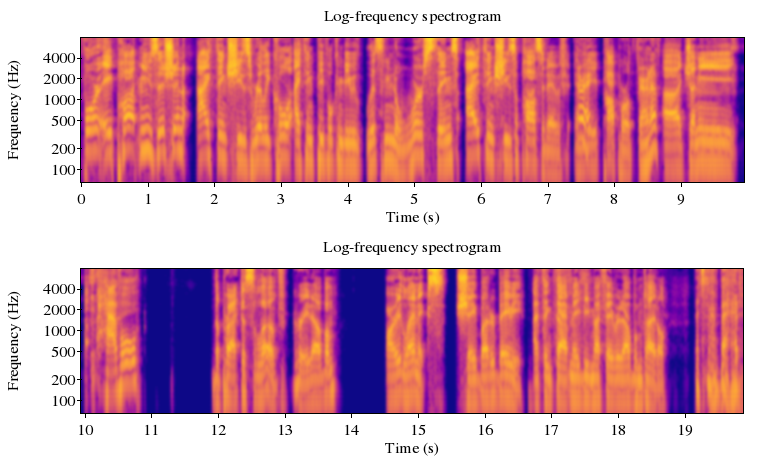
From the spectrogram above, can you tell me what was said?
for a pop musician, I think she's really cool. I think people can be listening to worse things. I think she's a positive in right. the pop world. Fair enough. Uh, Jenny Hval, The Practice of Love, great album. Ari Lennox, Shea Butter Baby. I think that may be my favorite album title. That's not bad.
